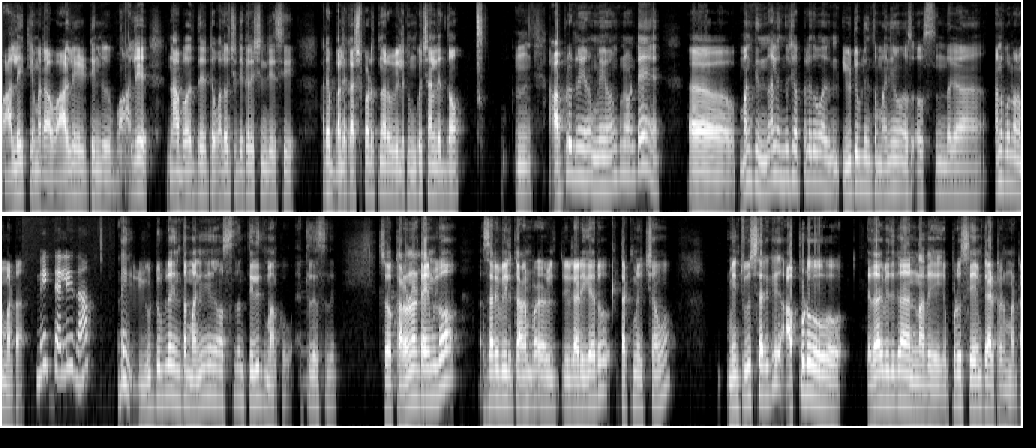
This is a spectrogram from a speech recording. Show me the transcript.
వాళ్ళే కెమెరా వాళ్ళే ఎడిటింగ్ వాళ్ళే నా బర్త్డే అయితే వాళ్ళు వచ్చి డెకరేషన్ చేసి అరే భలే కష్టపడుతున్నారు వీళ్ళకి ఇంకో ఛానల్ ఇద్దాం. అప్పుడు నేను మేము అనుకున్నామంటే మనకి ఇన్నాళ్ళు ఎందుకు చెప్పలేదు? యూట్యూబ్లో ఇంత మనీ వస్తుందిగా అనుకున్నాం అనమాట మీకు తెలీదా? అంటే యూట్యూబ్లో ఇంత మనీ వస్తుందని తెలియదు మాకు. ఎట్లా తెలుస్తుంది? సో కరోనా టైంలో సరే వీళ్ళు కనబ వీళ్ళు అడిగారు తక్కువ ఇచ్చాము. మేము చూసేసరికి అప్పుడు యథావిధిగా నాది ఎప్పుడు సేమ్ క్యారెక్టర్ అనమాట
